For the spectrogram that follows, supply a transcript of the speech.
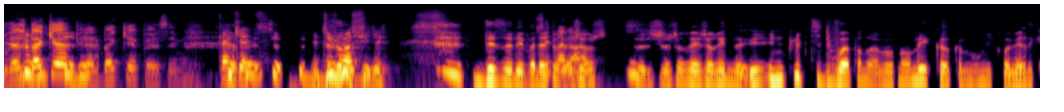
il a le backup, il a le backup, c'est bon. T'inquiète, il est toujours affilé. Désolé, voilà, j'aurais- une, une une plus petite voix pendant un moment, mais co- comme mon micro merdique,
